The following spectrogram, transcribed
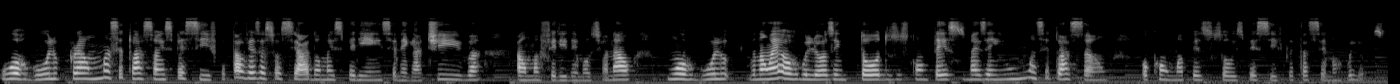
o orgulho para uma situação específica, talvez associado a uma experiência negativa, a uma ferida emocional. Um orgulho não é orgulhoso em todos os contextos, mas em uma situação ou com uma pessoa específica está sendo orgulhoso.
